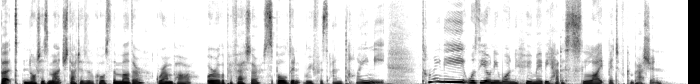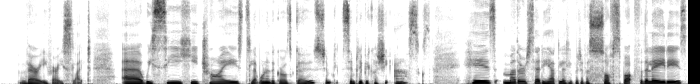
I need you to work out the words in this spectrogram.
but not as much. That is, of course, the mother, Grandpa, or the Professor, Spaulding, Rufus, and Tiny. Tiny was the only one who maybe had a slight bit of compassion. Very, very slight. Uh, we see he tries to let one of the girls go simply because she asks. His mother said he had a little bit of a soft spot for the ladies.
